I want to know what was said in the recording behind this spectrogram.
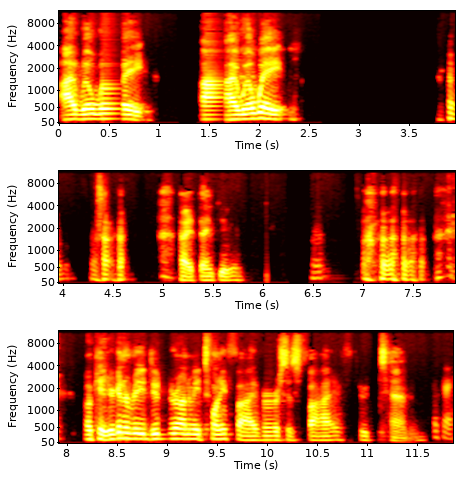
I will wait. I will wait. Hi, thank you. Okay, you're going to read Deuteronomy 25, verses 5 through 10. Okay.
